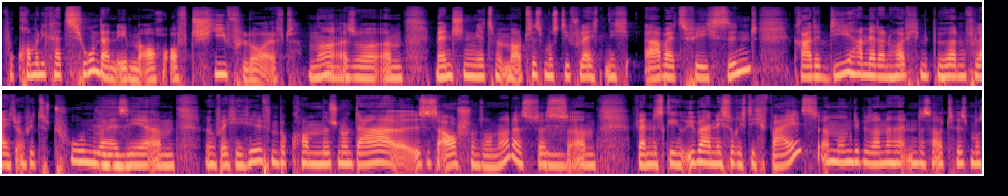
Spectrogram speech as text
wo Kommunikation dann eben auch oft schief läuft. Ne? Mhm. Also ähm, Menschen jetzt mit dem Autismus, die vielleicht nicht arbeitsfähig sind, gerade die haben ja dann häufig mit Behörden vielleicht irgendwie zu tun, weil mhm. sie ähm, irgendwelche Hilfen bekommen müssen. Und da ist es auch schon so, ne, dass das, mhm. ähm, wenn das Gegenüber nicht so richtig weiß ähm, um die Besonderheiten des Autismus,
